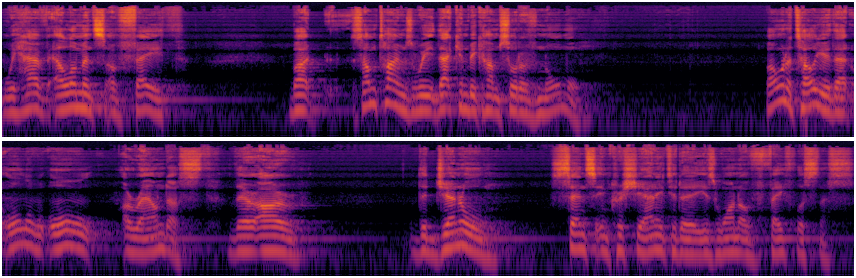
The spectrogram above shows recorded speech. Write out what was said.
we have elements of faith but sometimes we that can become sort of normal but I want to tell you that all all around us there are the general sense in Christianity today is one of faithlessness.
